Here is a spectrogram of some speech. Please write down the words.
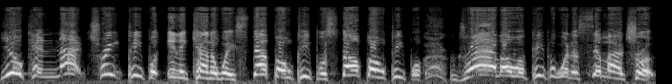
You cannot treat people any kind of way. Step on people, stomp on people, drive over people with a semi truck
